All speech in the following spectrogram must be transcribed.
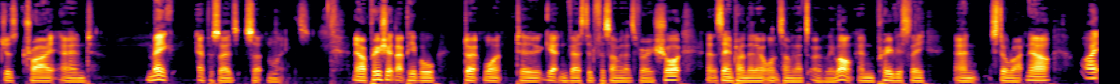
just try and make episodes certain lengths. Now, I appreciate that people don't want to get invested for something that's very short, and at the same time, they don't want something that's overly long. And previously, and still right now, I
